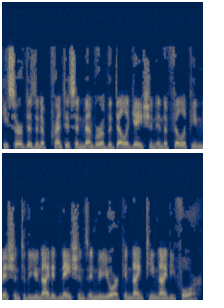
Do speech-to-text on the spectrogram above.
He served as an apprentice and member of the delegation in the Philippine Mission to the United Nations in New York in 1994.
